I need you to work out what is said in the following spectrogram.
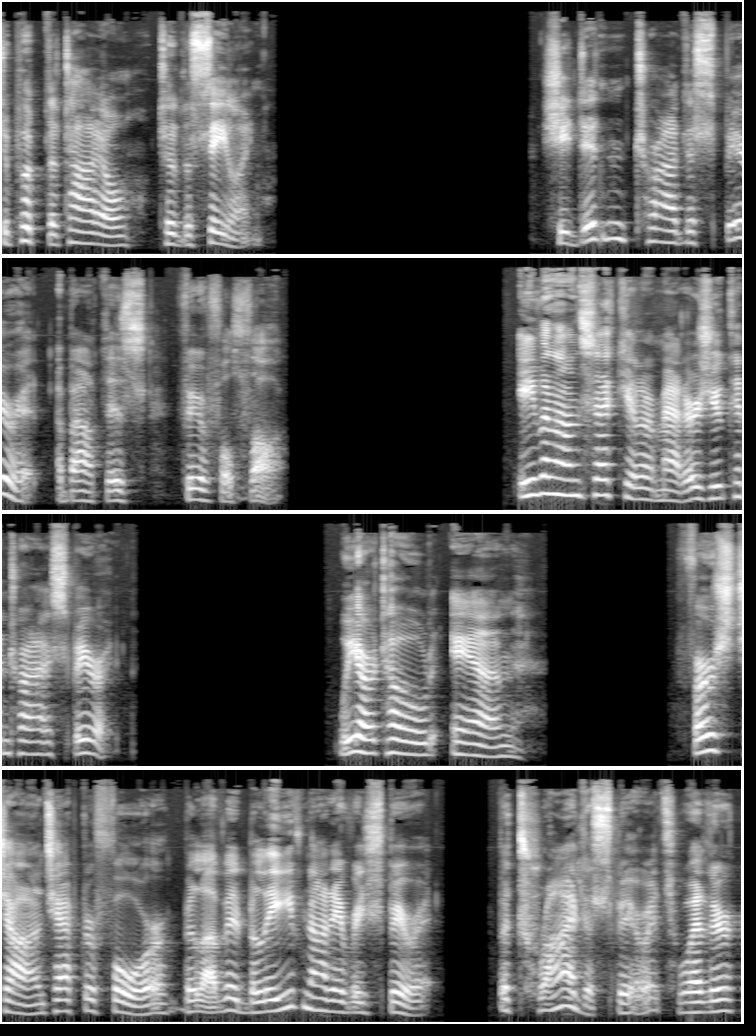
to put the tile to the ceiling. She didn't try the spirit about this fearful thought. Even on secular matters, you can try spirit. We are told in 1 John chapter 4, Beloved, believe not every spirit, but try the spirits whether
